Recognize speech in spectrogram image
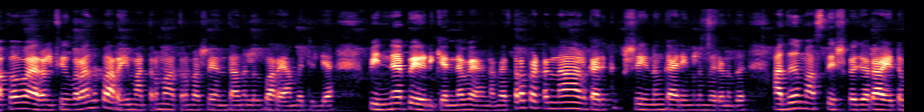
അപ്പോൾ വൈറൽ ഫീവറാന്ന് പറയും അത്രമാത്രം പക്ഷേ എന്താണെന്നുള്ളത് പറയാൻ പറ്റില്ല. പിന്നെ പേടിക്കന്നെ വേണം. എത്ര പെട്ടെന്ന് ആൾക്കാർക്ക് ക്ഷീണം കാര്യങ്ങളും വരണത്. അത് മസ്തിഷ്ക ജ്വരമായിട്ട്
